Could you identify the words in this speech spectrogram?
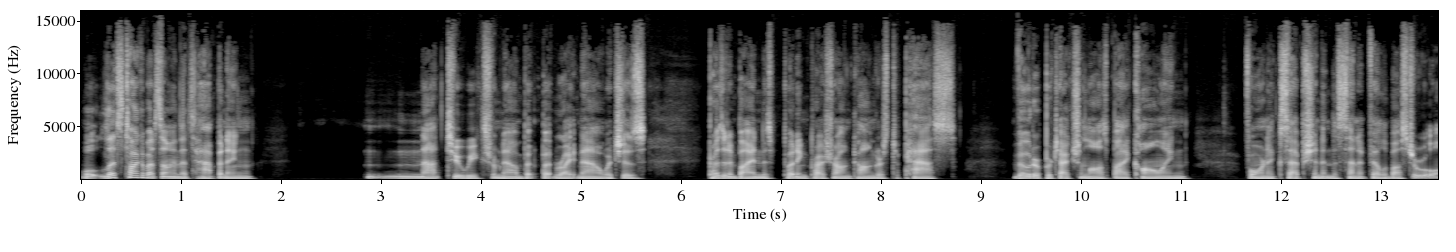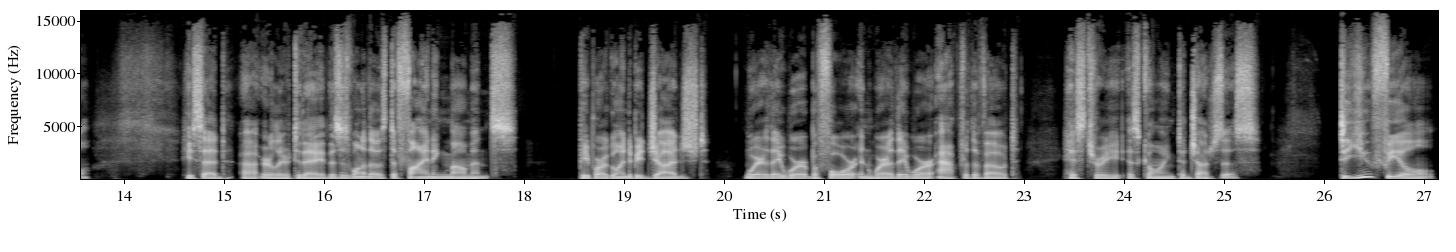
Well, let's talk about something that's happening not two weeks from now, but but right now, which is President Biden is putting pressure on Congress to pass voter protection laws by calling for an exception in the Senate filibuster rule. He said uh, earlier today, this is one of those defining moments. People are going to be judged where they were before and where they were after the vote. History is going to judge this. Do you feel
